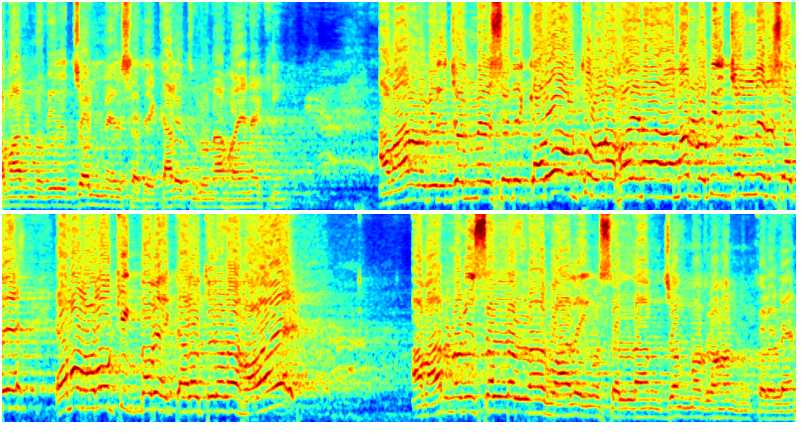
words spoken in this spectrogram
আমার নবীর জন্মের সাথে কারও তুলনা হয় নাকি? আমার নবীর জন্মের সাথে কারও তুলনা হয় না। আমার নবীর জন্মের সাথে এমন অলৌকিক ভাবে কারও তুলনা হয় আমার নবী সাল্লাল্লাহু আলাইহি ওয়াসাল্লাম জন্মগ্রহণ করলেন।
